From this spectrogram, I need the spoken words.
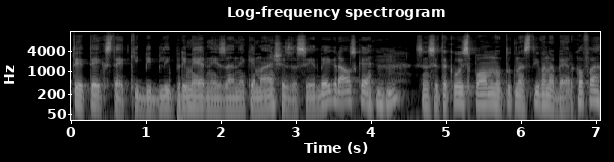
te tekste, ki bi bili primerni za neke manjše zasedbe, igralske, uh -huh. sem se takoj spomnil tudi na Stevena Berkofa.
